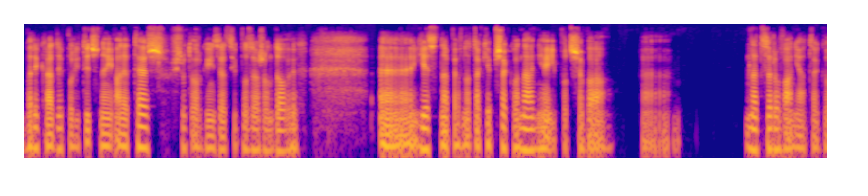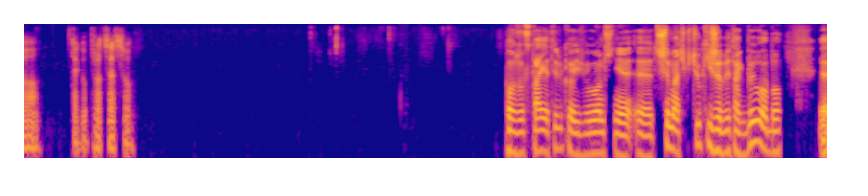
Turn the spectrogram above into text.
barykady politycznej, ale też wśród organizacji pozarządowych e, jest na pewno takie przekonanie i potrzeba e, nadzorowania tego, tego procesu. Pozostaje tylko i wyłącznie e, trzymać kciuki, żeby tak było, bo e,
